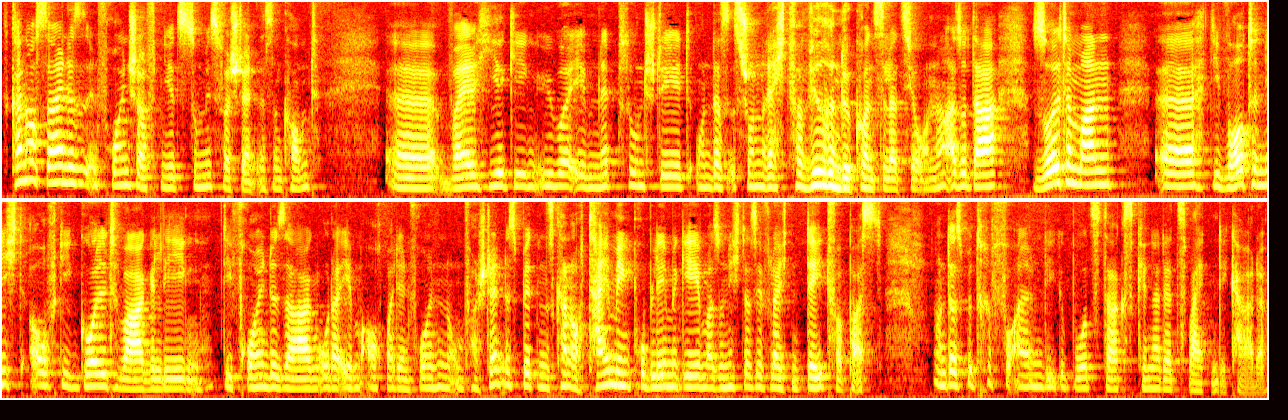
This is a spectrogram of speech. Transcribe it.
Es kann auch sein, dass es in Freundschaften jetzt zu Missverständnissen kommt, äh, weil hier gegenüber eben Neptun steht und das ist schon eine recht verwirrende Konstellation. Ne? Also da sollte man die Worte nicht auf die Goldwaage legen, die Freunde sagen oder eben auch bei den Freunden um Verständnis bitten. Es kann auch Timing-Probleme geben, also nicht, dass ihr vielleicht ein Date verpasst. Und das betrifft vor allem die Geburtstagskinder der zweiten Dekade.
